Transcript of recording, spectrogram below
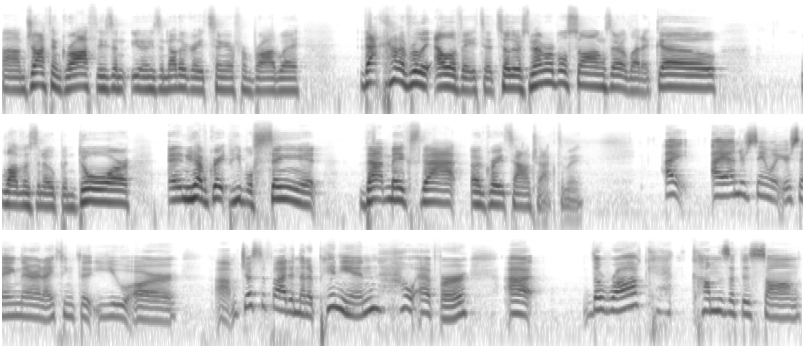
um, Jonathan Groff, he's an, you know he's another great singer from Broadway. That kind of really elevates it. So there's memorable songs there, "Let It Go," "Love Is an Open Door," and you have great people singing it. That makes that a great soundtrack to me. I I understand what you're saying there, and I think that you are um, justified in that opinion. However, uh, The Rock comes at this song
